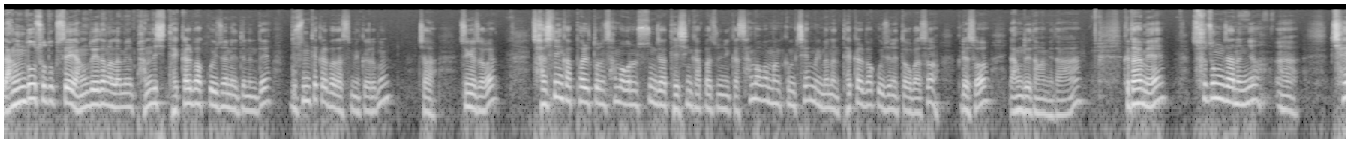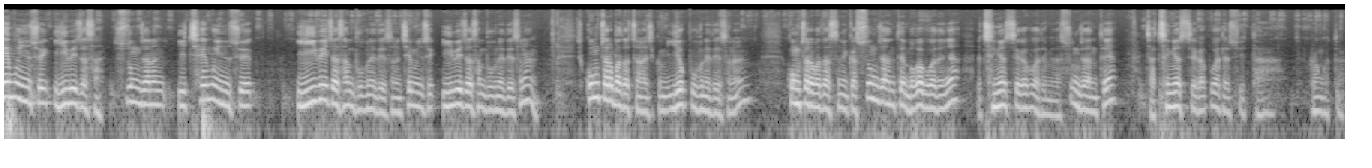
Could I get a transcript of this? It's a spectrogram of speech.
양도소득세 양도에 해당하려면 반드시 대가를 받고 이전해야 되는데 무슨 대가를 받았습니까 여러분? 자, 증여자가 자신이 갚아야 할 돈은 3억 원을 수증자가 대신 갚아주니까 3억 원만큼 채무면은 대가를 받고 유전했다고 봐서 그래서 양도에 당합니다. 그 다음에 수증자는요, 어, 채무인수액 이외 자산. 수증자는 이 채무인수액 이외 자산 부분에 대해서는 채무인수액 이외 자산 부분에 대해서는 공짜로 받았잖아 지금 2억 부분에 대해서는 공짜로 받았으니까 수증자한테 뭐가 부과되냐? 증여세가 부과됩니다. 수증자한테 자 증여세가 부과될 수 있다. 그런 것들.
